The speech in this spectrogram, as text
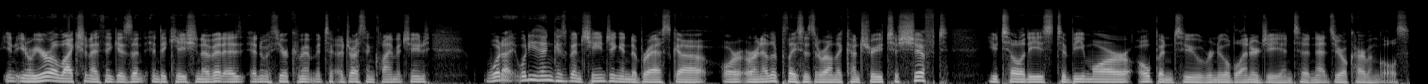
You know, your election, I think, is an indication of it, as, and with your commitment to addressing climate change. What, what do you think has been changing in Nebraska or, or in other places around the country to shift utilities to be more open to renewable energy and to net zero carbon goals?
